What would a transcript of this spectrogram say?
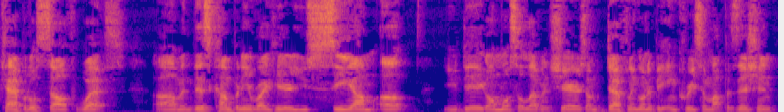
Capital Southwest. Um, and this company right here, you see I'm up, you dig, almost 11 shares. I'm definitely going to be increasing my position.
